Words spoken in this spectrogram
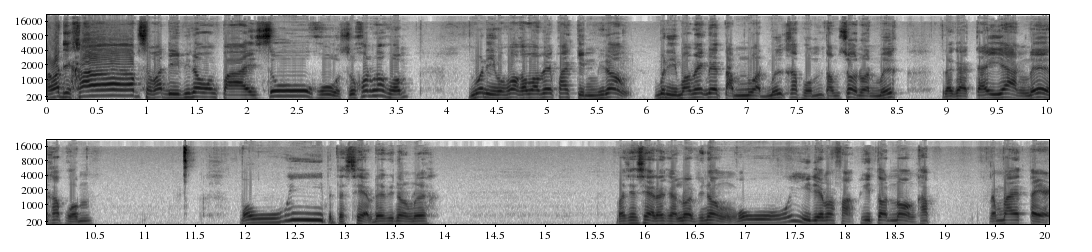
สวัสดีครับ สวัสดีพี่น้องวงปายสู้ขู่สู้คนครับผม มื่อนี้พ่อกับว่าแม็กพากินพี่น้องมื่อนี้มาแม็กได้ตำหนวดมึกครับผมตำส้นหนวดมึก แล้วก็ไก่ย่างเด้อครับผมโอ้ยเป็นแต่แซ่บเด้อพี่น้องเด้อมาแซ่ๆแล้วกันรวดพี่น้องโอ้ยเดี๋ยวมาฝากพี่ต้นน้องครับ น้ำลายแตก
